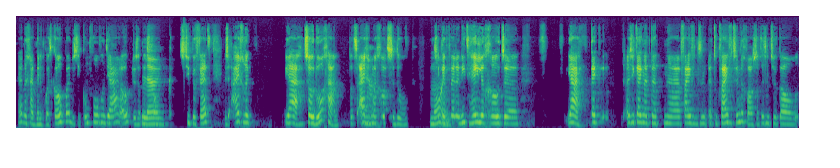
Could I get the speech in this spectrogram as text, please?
hè, dat ga ik binnenkort kopen. Dus die komt volgend jaar ook. Dus dat is gewoon super vet. Dus eigenlijk, ja, zo doorgaan. Dat is eigenlijk Ja. mijn grootste doel. Dus Mooi. ik heb verder niet hele grote. Ja, kijk, als je kijkt naar, naar, naar 25, eh, toen ik 25 was, dat is natuurlijk al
